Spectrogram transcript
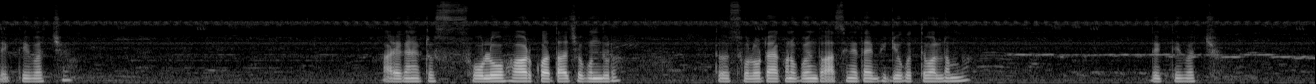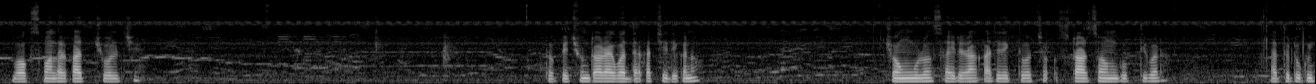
দেখতেই পাচ্ছ? আর এখানে একটা ষোলো হওয়ার কথা আছে বন্ধুরা। তো ষোলোটা এখনও পর্যন্ত আসেনি, তাই ভিডিও করতে পারলাম না। দেখতেই পাচ্ছ? বক্স বাঁধার কাজ চলছে। তো পেছনটা আর একবার দেখাচ্ছি, দেখে নাও। চোঙগুলো সাইডে রাখা আছে দেখতে পাচ্ছ? স্টার সাউন্ড গুপ্তিপাড়া এতটুকুই।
